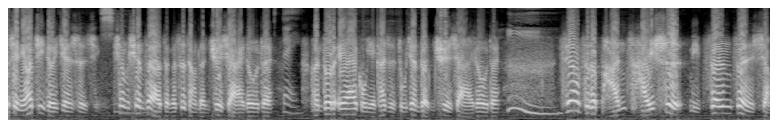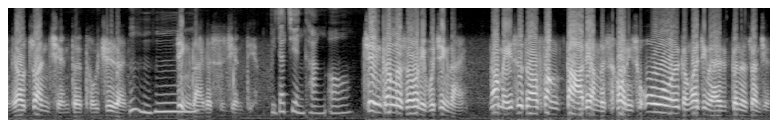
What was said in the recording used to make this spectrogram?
而且你要记得一件事情，像现在啊，整个市场冷却下来，对不对？对，很多的 AI 股也开始逐渐冷却下来，对不对？嗯，这样子的盘才是你真正想要赚钱的投资人进来的时间点。比较健康哦，健康的时候你不进来，那每一次都要放大量的时候，你说哇，赶快进来跟着赚钱。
